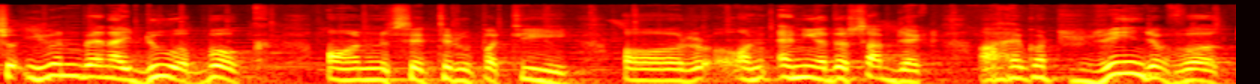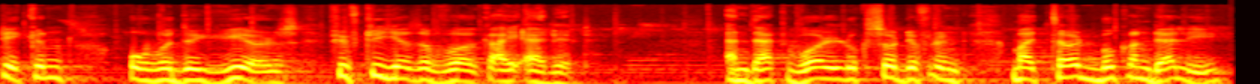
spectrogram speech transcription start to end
So even when I do a book on, say, Tirupati or on any other subject, I have got range of work taken over the years, 50 years of work I added. And that world looks so different. My third book on Delhi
